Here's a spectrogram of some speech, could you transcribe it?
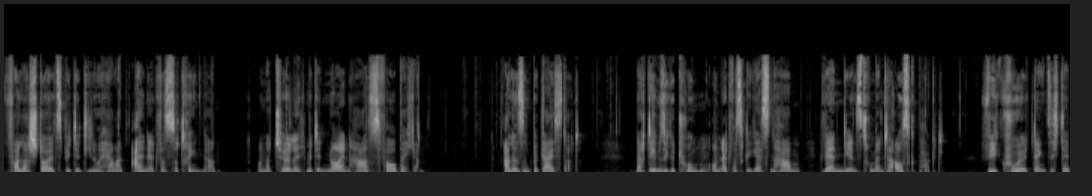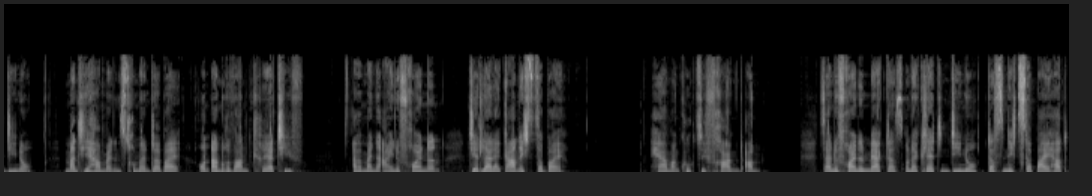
Voller Stolz bietet Dino Hermann allen etwas zu trinken an. Und natürlich mit den neuen HSV-Bechern. Alle sind begeistert. Nachdem sie getrunken und etwas gegessen haben, werden die Instrumente ausgepackt. Wie cool, denkt sich der Dino. Manche haben ein Instrument dabei und andere waren kreativ. Aber meine eine Freundin, die hat leider gar nichts dabei. Hermann guckt sie fragend an. Seine Freundin merkt das und erklärt dem Dino, dass sie nichts dabei hat,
